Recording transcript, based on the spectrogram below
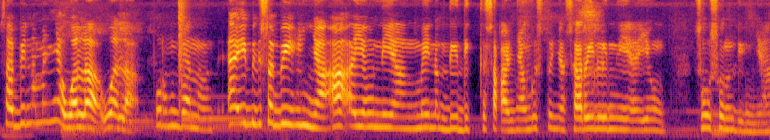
Sabi naman niya, wala, wala. Purong ganun. Eh, ibig sabihin niya, aayaw niyang may nagdidikta sa kanya. Gusto niya, sarili niya yung susundin niya.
